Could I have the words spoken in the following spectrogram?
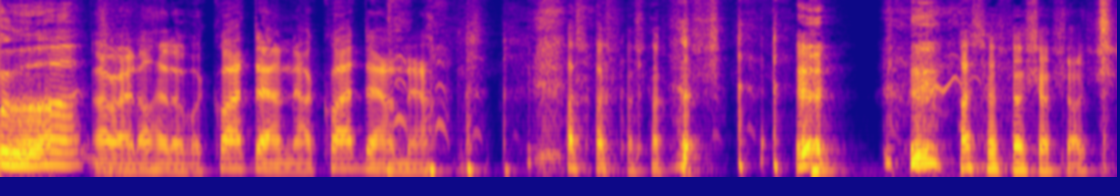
All right, I'll head over. Quiet down now. Quiet down now. hush, hush, hush, hush, hush. hush, hush, hush, hush, hush.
